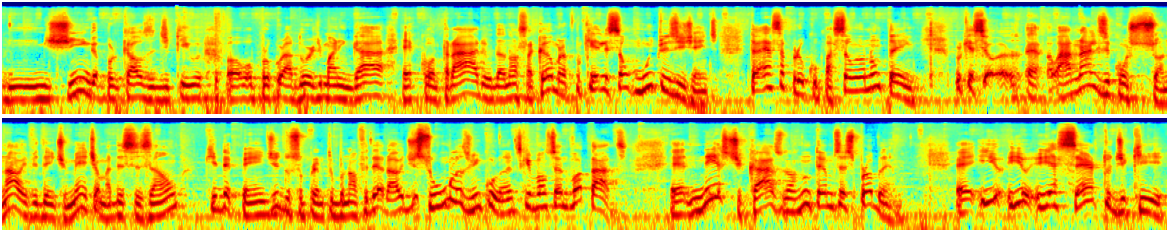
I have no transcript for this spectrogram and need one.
me xinga por causa de que o, o procurador de Maringá é contrário da nossa Câmara, porque eles são muito exigentes. Então, essa preocupação eu não tenho. Porque se eu- é, a análise constitucional, evidentemente, é uma decisão que depende do Supremo Tribunal Federal e de súmulas vinculantes que vão sendo votadas. É, neste caso, nós não temos esse problema. É, e, e- e é certo de que,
